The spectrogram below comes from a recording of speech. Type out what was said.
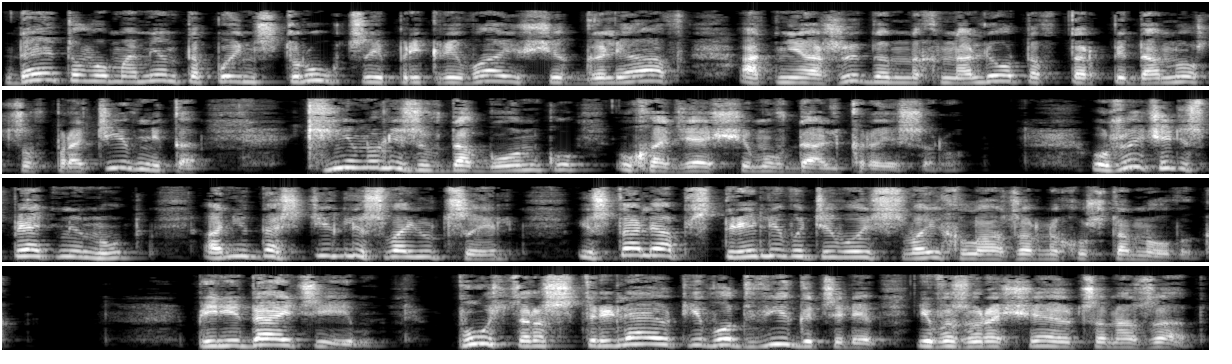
до этого момента по инструкции прикрывающих Голиаф от неожиданных налетов торпедоносцев противника, кинулись вдогонку уходящему вдаль крейсеру. Уже через пять минут они достигли свою цель и стали обстреливать его из своих лазерных установок. «Передайте им, Пусть расстреляют его двигатели и возвращаются назад,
